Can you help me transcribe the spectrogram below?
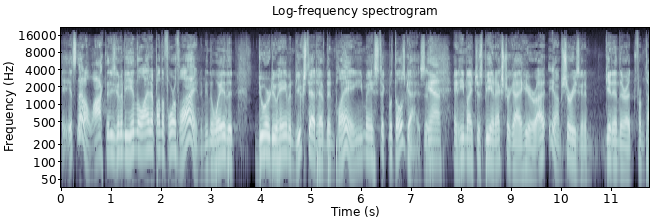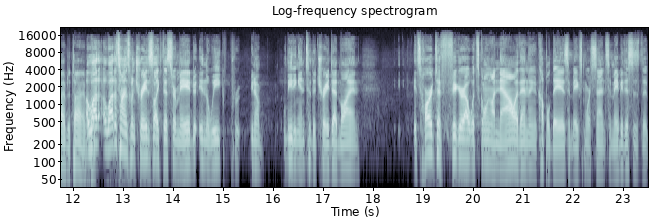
it's not a lock that he's going to be in the lineup on the fourth line. I mean, the way that Dewar, Duhaime, and Bjugstad have been playing, he may stick with those guys. And, Yeah. and he might just be an extra guy here. I, you know, I'm sure he's going to get in there at, from time to time. A lot, a lot of times when trades like this are made in the week, you know, leading into the trade deadline, it's hard to figure out what's going on now, and then in a couple days it makes more sense. And maybe this is the,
